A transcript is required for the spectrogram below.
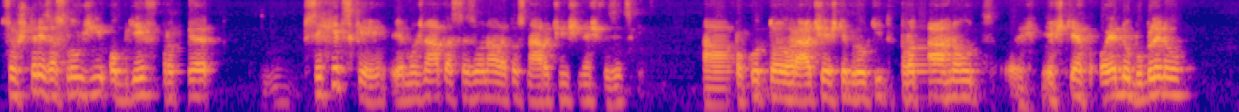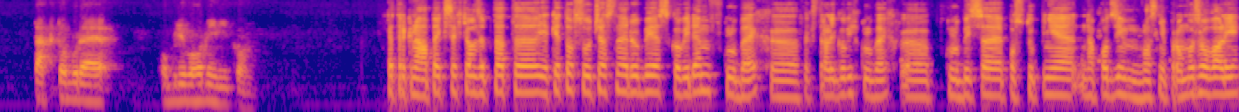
Což tedy zaslouží obdiv, protože psychicky je možná ta sezóna letos náročnější než fyzicky. A pokud to hráči ještě budou chtít protáhnout ještě o jednu bublinu, tak to bude obdivuhodný výkon. Petr Knápek se chtěl zeptat, eh, jak je to v současné době s covidem v klubech, eh, v extraligových klubech. Eh, kluby se postupně na podzim vlastně promořovaly,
